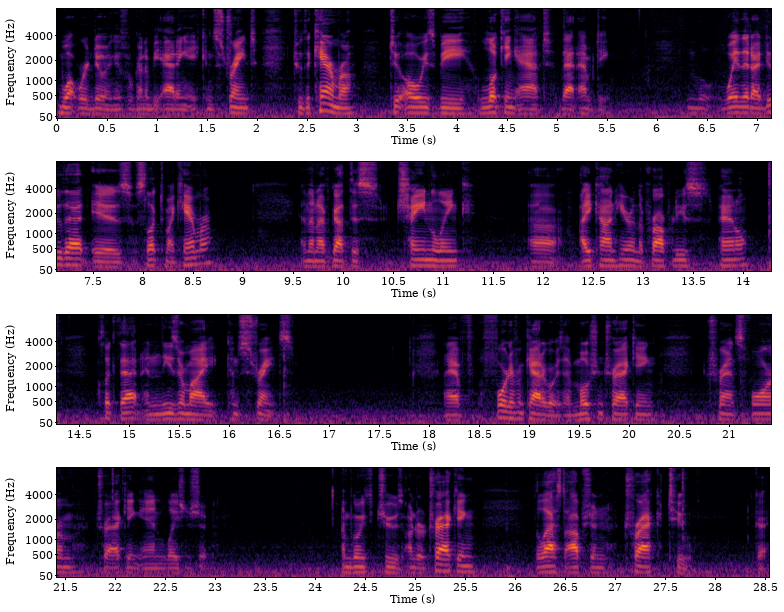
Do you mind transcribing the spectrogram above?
what we're doing is we're going to be adding a constraint to the camera to always be looking at that empty. And the way that I do that is select my camera, and then I've got this chain link uh, icon here in the properties panel. Click that, and these are my constraints. I have four different categories. I have motion tracking, transform, tracking, and relationship. I'm going to choose under tracking, the last option, track to. Okay.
